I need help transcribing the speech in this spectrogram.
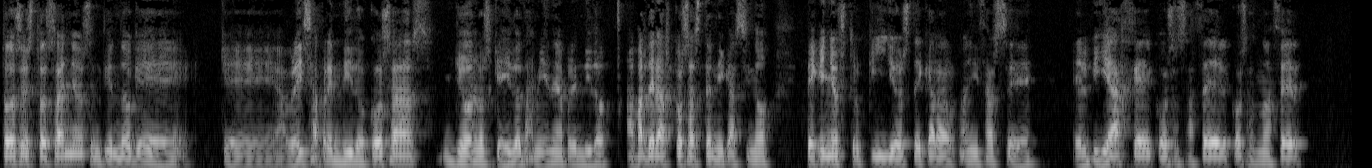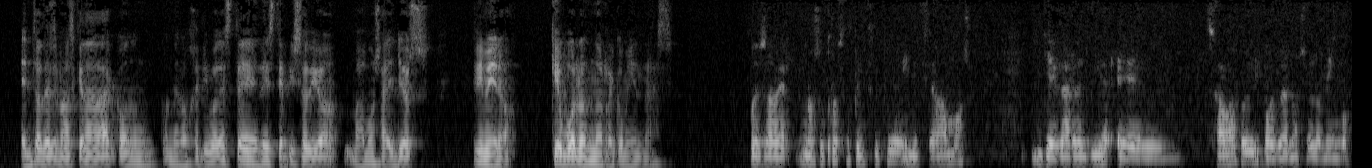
todos estos años entiendo que, que habréis aprendido cosas. Yo en los que he ido también he aprendido, aparte de las cosas técnicas, sino pequeños truquillos de cara a organizarse el viaje, cosas hacer, cosas no hacer. Entonces, más que nada, con, con el objetivo de este, de este episodio, vamos a ellos. Primero, ¿qué vuelos nos recomiendas? Pues a ver, nosotros al principio iniciábamos llegar el día el sábado y volvernos el domingo,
